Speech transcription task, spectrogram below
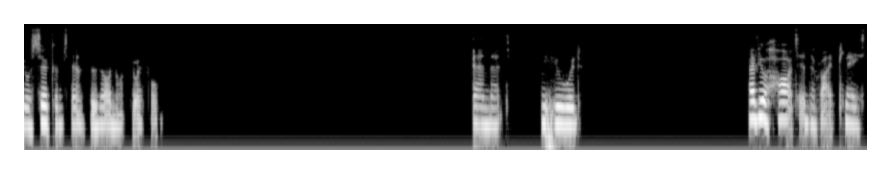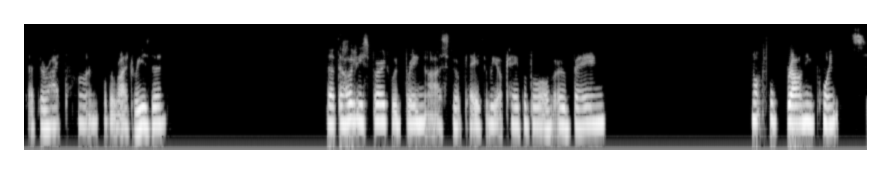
your circumstances are not joyful. And that you would have your heart in the right place at the right time for the right reason. That the Holy Spirit would bring us to a place where we are capable of obeying, not for brownie points,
